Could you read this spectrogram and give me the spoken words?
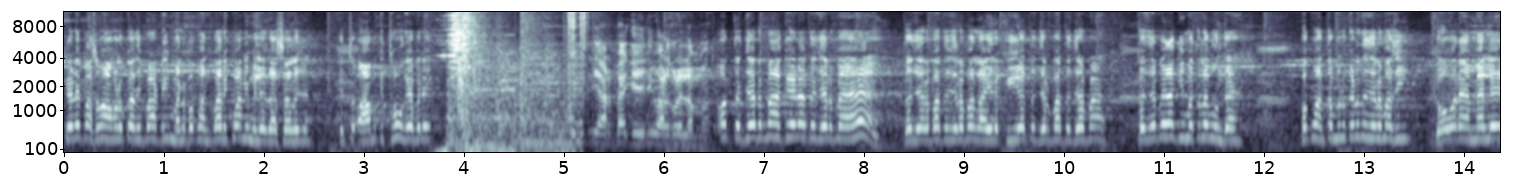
ਕਿਹੜੇ ਪਾਸੋਂ ਆਮ ਲੋਕਾਂ ਦੀ ਪਾਰਟੀ? ਮਨ ਭਗਵੰਤ ਮਾਨ ਵਾਰ ਨਹੀਂ ਮਿਲੇ 10 ਸਾਲ 'ਚ। ਕਿੱਥੋਂ ਆਮ ਕਿੱਥੋਂ ਹੋ ਗਿਆ ਵੀਰੇ ਤਜਰਬਾ ਕੇਜਰੀਵਾਲ ਕੋਲੇ ਲੰਮਾ। ਉਹ ਤਜਰਬਾ ਕਿਹੜਾ ਤਜਰਬਾ ਹੈ? ਤਜਰਬਾ ਤਜਰਬਾ ਲਾਈ ਰੱਖੀ ਹੈ ਤਜਰਬਾ ਤਜਰਬਾ। ਤਜਰਬੇ ਦਾ ਕੀ ਮਤਲਬ ਹੁੰਦਾ ਹੈ? ਭਗਵੰਤ ਮਾਨ ਨੂੰ ਕਿਹੜਾ ਤਜਰਬਾ ਸੀ? ਦੋ ਵਾਰ ਐਮਐਲਏ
